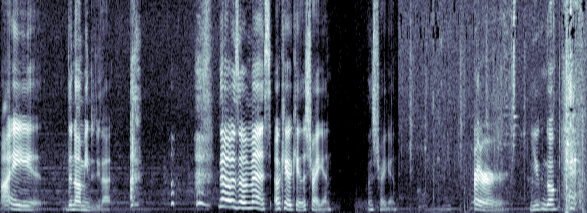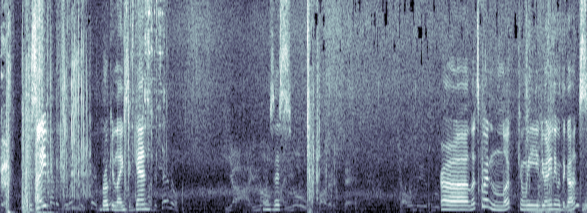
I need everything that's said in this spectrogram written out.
I did not mean to do that. that was a mess. Okay, okay, let's try again. Let's try again. You can go. You sleep. Broke your legs again. What's this? Uh, let's go ahead and look. Can we do anything with the guns?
